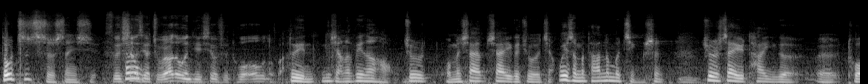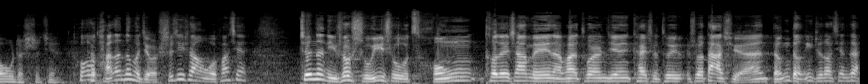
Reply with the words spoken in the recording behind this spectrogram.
都支持升息，所以剩下主要的问题就是脱欧了吧？对你讲的非常好，就是我们下下一个就是讲为什么他那么谨慎，就是在于他一个呃脱欧的时间。脱欧谈了那么久，实际上我发现，真的你说数一数，从特蕾莎梅哪怕突然间开始推说大选等等，一直到现在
